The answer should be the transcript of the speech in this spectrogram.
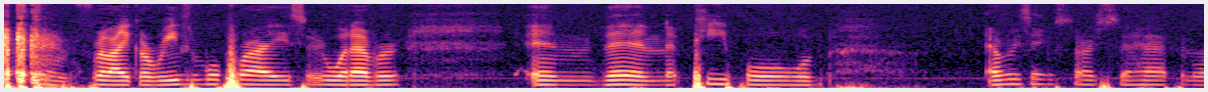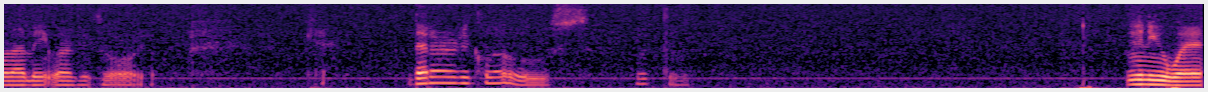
for like a reasonable price or whatever, and then people will. Everything starts to happen when I make my tutorial. Okay. That already closed. What the? Anyway.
